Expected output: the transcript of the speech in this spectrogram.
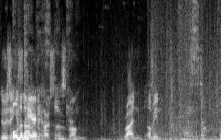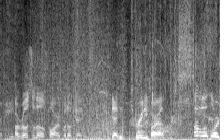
Losing Hold them not here. because so small. Ryan, I mean, Stop the our road's a little far, but okay. Yeah, he's pretty far out. Oh lord.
